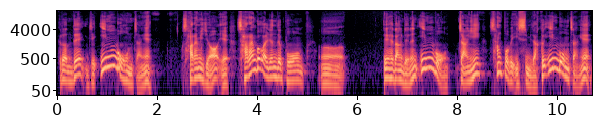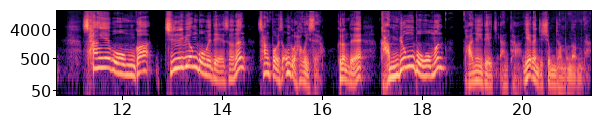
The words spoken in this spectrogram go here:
그런데 이제 임보험장에 사람이죠. 예, 사람과 관련된 보험 어, 에 해당되는 임보험장이 상법에 있습니다. 그 임보험장에 상해보험과 질병보험에 대해서는 상법에서 언급을 하고 있어요. 그런데 간병보험은 반영이 되지 않다. 얘가 이제 시험 문제 한번 나옵니다.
